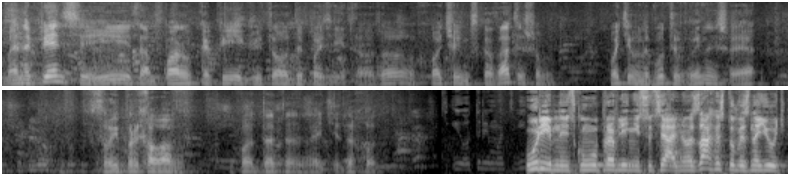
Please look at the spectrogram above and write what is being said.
У мене пенсія і там пару копійок від того депозиту. Ото хочу їм сказати, щоб потім не бути винен, що я свої приховав по- до- до- ці доходи. У Рівненському управлінні соціального захисту визнають,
